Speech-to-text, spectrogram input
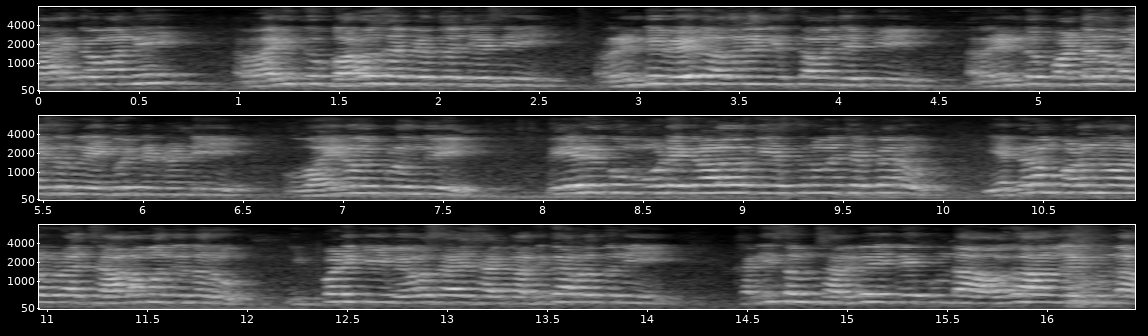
కార్యక్రమాన్ని రైతు భరోసా పేరుతో చేసి రెండు వేలు అదనంగా ఇస్తామని చెప్పి రెండు పంటల పైసలు ఎగ్గొట్టినటువంటి వైనం ఇప్పుడు ఉంది. పేరుకు మూడు ఎకరాల వరకు ఇస్తున్నామని చెప్పారు. ఎకరం పడని వాళ్ళు కూడా చాలా మంది ఉన్నారు. ఇప్పటికీ వ్యవసాయ శాఖ అధికారులతోని కనీసం సర్వే లేకుండా అవగాహన లేకుండా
